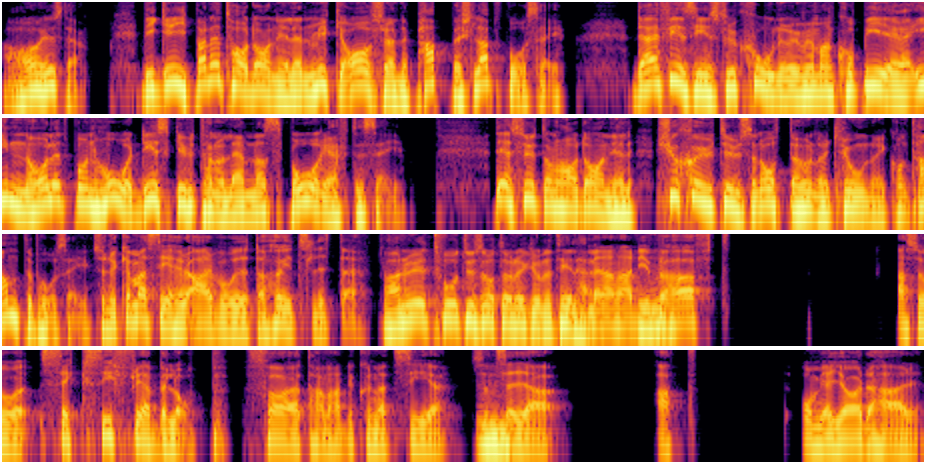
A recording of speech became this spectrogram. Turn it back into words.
Ja, just det. Vid gripandet har Daniel en mycket avslöjande papperslapp på sig. Där finns instruktioner om hur man kopierar innehållet på en hårddisk utan att lämna spår efter sig. Dessutom har Daniel 27 800 kronor i kontanter på sig. Så nu kan man se hur arvodet har höjts lite. Ja, nu är det 2 800 kronor till här. Men han hade ju Mm. behövt alltså, sexsiffriga belopp för att han hade kunnat se, så att Mm. säga, att om jag gör det här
